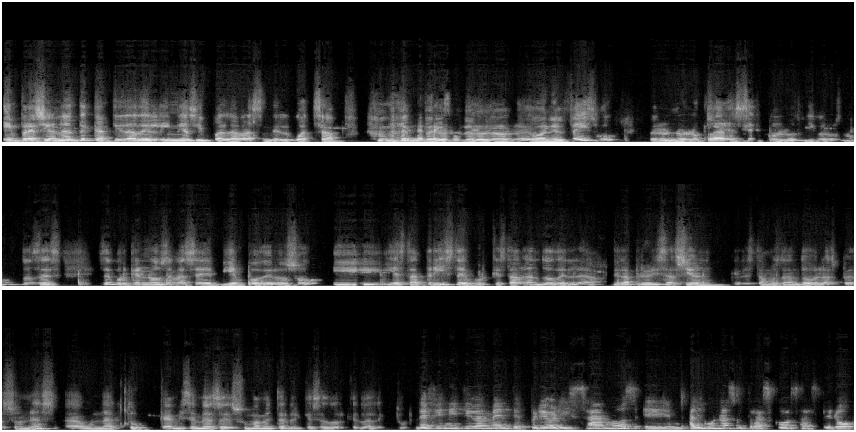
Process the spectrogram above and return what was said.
impresionante cantidad de líneas y palabras en el WhatsApp o en el Facebook, pero no lo quiere hacer con los libros, ¿no? Entonces, sé por qué no se me hace bien poderoso y, y hasta triste, porque está hablando de la, de la priorización que le estamos dando a las personas a un acto que a mí se me hace sumamente enriquecedor, que es la lectura. Definitivamente, priorizamos eh, algunas otras cosas, pero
